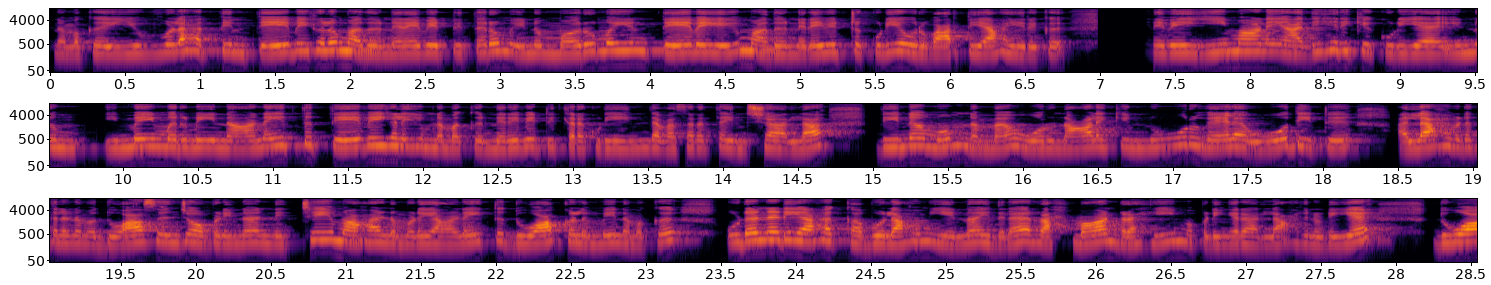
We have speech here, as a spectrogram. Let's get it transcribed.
நமக்கு இவ்வுலகத்தின் தேவைகளும் அது நிறைவேற்றி தரும். இன்னும் மறுமையின் தேவையையும் அது நிறைவே நிறைவேற்றக்கூடிய ஒரு வார்த்தையாக இருக்குது எனவே ஈமானை அதிகரிக்கக்கூடிய இன்னும் இம்மை மறுமையின் அனைத்து தேவைகளையும் நமக்கு நிறைவேற்றி தரக்கூடிய இந்த வசனத்தை இன்ஷா அல்லா தினமும் நம்ம ஒரு நாளைக்கு நூறு வேலை ஓதிட்டு அல்லாஹ்விடத்தில் நம்ம துவா செஞ்சோம் அப்படின்னா நிச்சயமாக நம்முடைய அனைத்து துவாக்களுமே நமக்கு உடனடியாக கபூலாகும். ஏன்னா இதில் ரஹ்மான் ரஹீம் அப்படிங்கிற அல்லாஹினுடைய துவா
